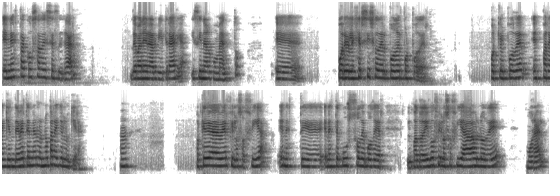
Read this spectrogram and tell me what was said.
en esta cosa de sesgar de manera arbitraria y sin argumento eh, por el ejercicio del poder por poder. Porque el poder es para quien debe tenerlo, no para quien lo quiera. ¿Ah? Porque debe haber filosofía en este, en este curso de poder. Y cuando digo filosofía hablo de moral,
